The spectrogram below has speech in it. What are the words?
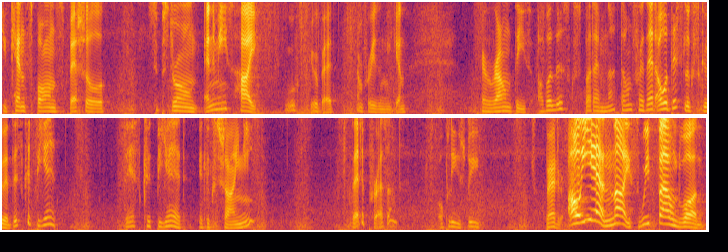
You can spawn special super strong enemies. Hi. Ooh, you're bad. I'm freezing again. Around these obelisks, but I'm not down for that. Oh, this looks good. This could be it. This could be it. It looks shiny. Is that a present? Oh, please be better. Oh yeah, nice, we found one.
